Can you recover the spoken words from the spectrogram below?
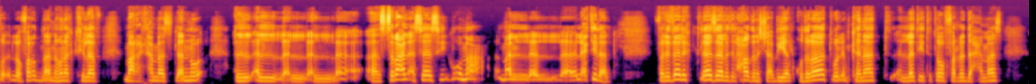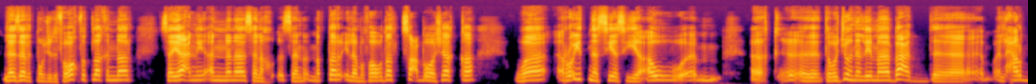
لو فرضنا أن هناك خلاف مع حماس لأنه الصراع الأساسي هو مع مع الاحتلال فلذلك لا زالت الحاضنة الشعبية القدرات والإمكانات التي تتوفر لدى حماس لا زالت موجودة. فوقف إطلاق النار سيعني أننا سنخ... سنضطر إلى مفاوضات صعبة وشاقة ورؤيتنا السياسية أو توجهنا لما بعد الحرب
